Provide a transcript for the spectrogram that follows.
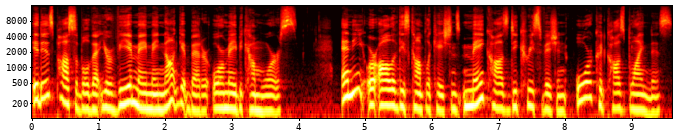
It is possible that your VMA may not get better or may become worse. Any or all of these complications may cause decreased vision or could cause blindness.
